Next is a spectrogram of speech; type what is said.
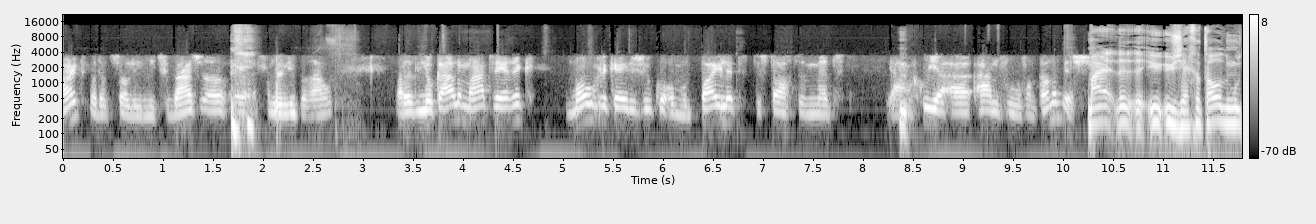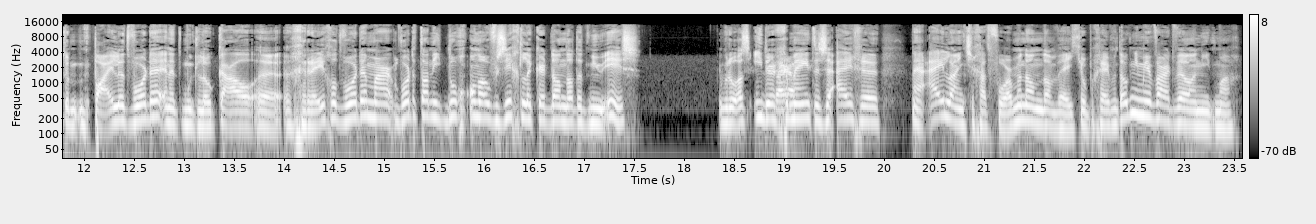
markt, maar dat zal u niet verbazen eh, van de liberaal. Maar het lokale maatwerk, mogelijkheden zoeken om een pilot te starten met ja, een goede eh, aanvoer van cannabis. Maar eh, u, u zegt het al, het moet een pilot worden en het moet lokaal eh, geregeld worden. Maar wordt het dan niet nog onoverzichtelijker dan dat het nu is? Ik bedoel, als ieder Nou ja. gemeente zijn eigen nou ja, eilandje gaat vormen... Dan, dan weet je op een gegeven moment ook niet meer waar het wel en niet mag.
